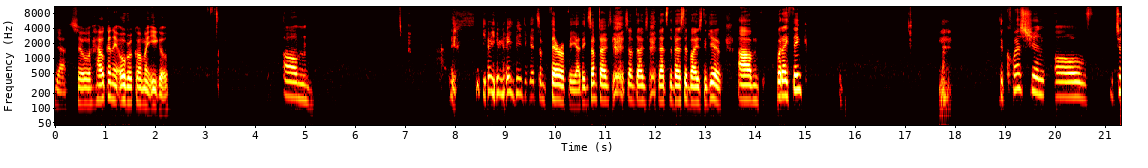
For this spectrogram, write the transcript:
Yeah. So how can I overcome my ego? Um, you may need to get some therapy. I think sometimes, sometimes that's the best advice to give. Um, but I think the question of so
